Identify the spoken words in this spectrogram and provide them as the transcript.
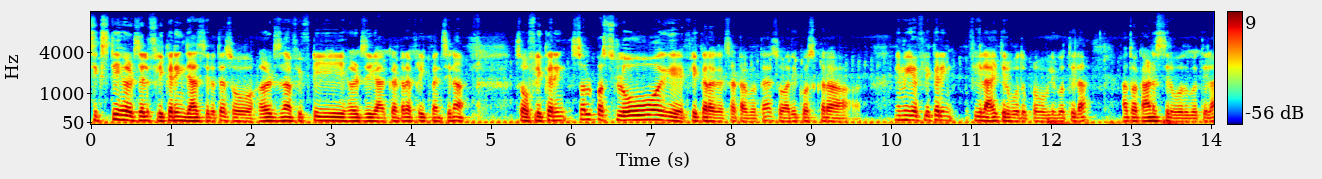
ಸಿಕ್ಸ್ಟಿ ಹರ್ಡ್ಸಲ್ಲಿ ಫ್ಲಿಕರಿಂಗ್ ಜಾಸ್ತಿ ಇರುತ್ತೆ. ಸೊ ಹರ್ಡ್ಸ್ನ ಫಿಫ್ಟಿ ಹರ್ಡ್ಸಿಗೆ ಹಾಕೊಂಡ್ರೆ ಫ್ರೀಕ್ವೆನ್ಸಿನ ಸೊ ಫ್ಲಿಕರಿಂಗ್ ಸ್ವಲ್ಪ ಸ್ಲೋ ಆಗಿ ಫ್ಲಿಕರ್ ಆಗೋಕ್ಕೆ ಸ್ಟಾರ್ಟ್ ಆಗುತ್ತೆ. ಸೊ ಅದಕ್ಕೋಸ್ಕರ ನಿಮಗೆ ಫ್ಲಿಕರಿಂಗ್ ಫೀಲ್ ಆಯ್ತಿರ್ಬೋದು ಪ್ರಾಬಬ್ಲಿ ಗೊತ್ತಿಲ್ಲ. ಅಥವಾ ಕಾಣಿಸ್ತಿರ್ಬೋದು, ಗೊತ್ತಿಲ್ಲ.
